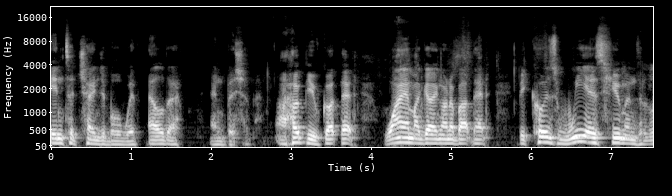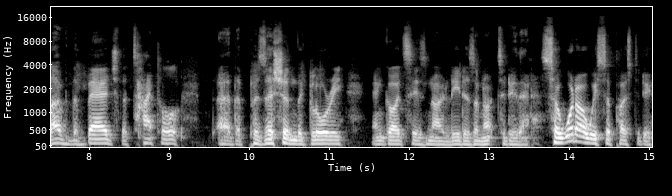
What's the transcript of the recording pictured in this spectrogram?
interchangeable with elder and bishop. I hope you've got that. Why am I going on about that? Because we as humans love the badge, the title, uh, the position, the glory, and God says, no, leaders are not to do that. So, what are we supposed to do?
